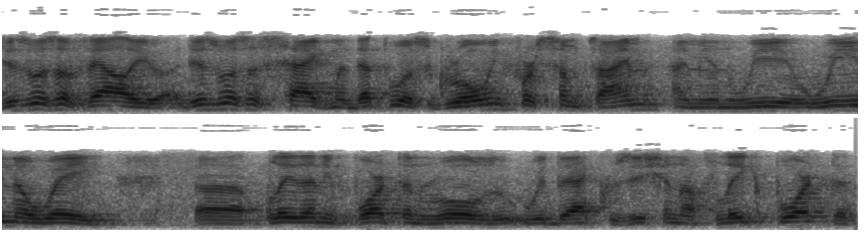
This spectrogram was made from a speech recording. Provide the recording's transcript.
this was a value. This was a segment that was growing for some time. I mean, we, we in a way, uh, played an important role with the acquisition of Lakeport, that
